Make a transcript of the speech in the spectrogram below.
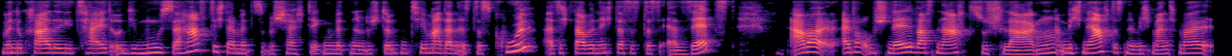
Und wenn du gerade die Zeit und die Muße hast, dich damit zu beschäftigen mit einem bestimmten Thema, dann ist das cool. Also ich glaube nicht, dass es das ersetzt, aber einfach um schnell was nachzuschlagen. Mich nervt es nämlich manchmal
